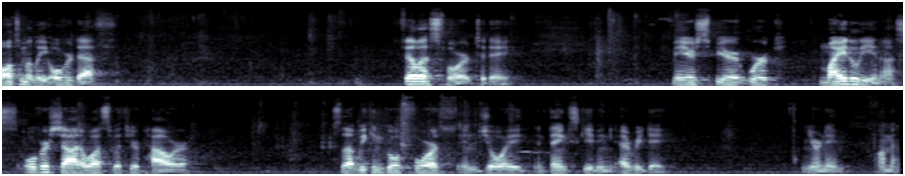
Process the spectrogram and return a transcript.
ultimately over death. Fill us, Lord, today. May your Spirit work mightily in us, overshadow us with your power, so that we can go forth in joy and thanksgiving every day. In your name, amen.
